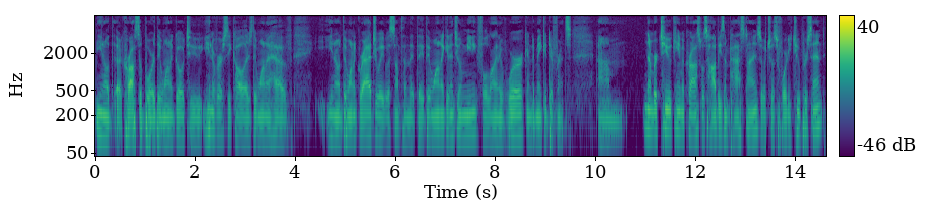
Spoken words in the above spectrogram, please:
you know across the board they want to go to university college they want to have you know they want to graduate with something that they, they want to get into a meaningful line of work and to make a difference um, number two came across was hobbies and pastimes which was 42%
